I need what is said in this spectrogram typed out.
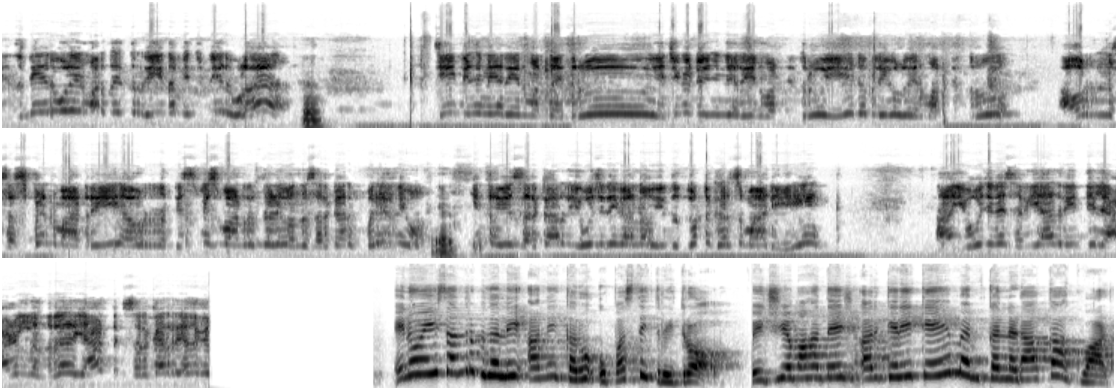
ಇಂಜಿನಿಯರ್ಗಳು ಏನ್ ಮಾಡ್ತಾ ಇದ್ರಿ ನಮ್ಮ ಇಂಜಿನಿಯರ್ಗಳ. ಚೀಫ್ ಇಂಜಿನಿಯರ್ ಏನ್ ಮಾಡ್ತಾ ಇದ್ರು? ಎಕ್ಸಿಕ್ಯೂಟಿವ್ ಇಂಜಿನಿಯರ್ ಏನ್ ಮಾಡ್ತಿದ್ರು ಎ ಡಬ್ಲ್ಯೂ ಏನ್ ಮಾಡ್ತಿದ್ರು ಅವ್ರನ್ನ ಸಸ್ಪೆಂಡ್ ಮಾಡ್ರಿ ಅವ್ರನ್ನ ಡಿಸ್ಮಿಸ್ ಮಾಡ್ರಿ ಅಂತ ಹೇಳಿ ಒಂದು ಸರ್ಕಾರಕ್ಕೆ ಬರೀರಿ ನೀವು. ಇಂಥ ಈ ಸರ್ಕಾರದ ಯೋಜನೆಗಳನ್ನ ನಾವು ಇದು ದುಡ್ಡು ಖರ್ಚು ಮಾಡಿ ಆ ಯೋಜನೆ ಸರಿಯಾದ ರೀತಿಯಲ್ಲಿ ಆಗಲಿಲ್ಲ ಅಂದ್ರೆ ಯಾಕೆ ಸರ್ಕಾರ ಇನ್ನು ಈ ಸಂದರ್ಭದಲ್ಲಿ ಅನೇಕರು ಉಪಸ್ಥಿತರಿದ್ದರು ವಿಜಯ ಮಹಂತೇಶ್ ಅರ್ಕೆರಿ, ಕೆಎಂಎಂ ಕನ್ನಡ ಕಾಗವಾಡ್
